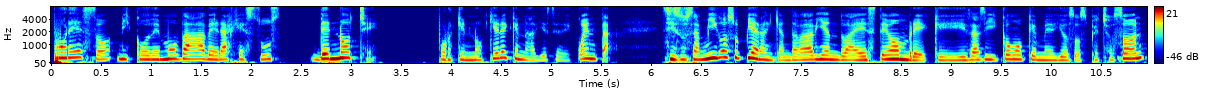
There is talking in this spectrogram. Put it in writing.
Por eso Nicodemo va a ver a Jesús de noche, porque no quiere que nadie se dé cuenta. Si sus amigos supieran que andaba viendo a este hombre que es así como que medio sospechosón,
